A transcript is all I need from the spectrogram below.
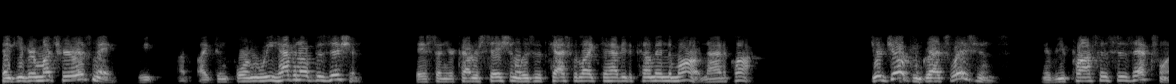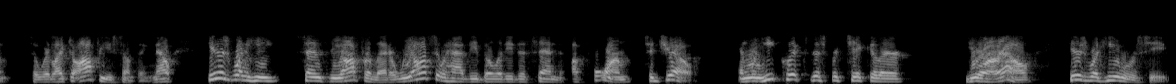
Thank you very much for your resume. We, I'd like to inform you we have an opposition. Based on your conversation, Elizabeth Cash would like to have you to come in tomorrow at 9 o'clock. Dear Joe, congratulations. Interview process is excellent. So we'd like to offer you something. Now, here's when he sends the offer letter. We also have the ability to send a form to Joe. And when he clicks this particular URL, here's what he will receive.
